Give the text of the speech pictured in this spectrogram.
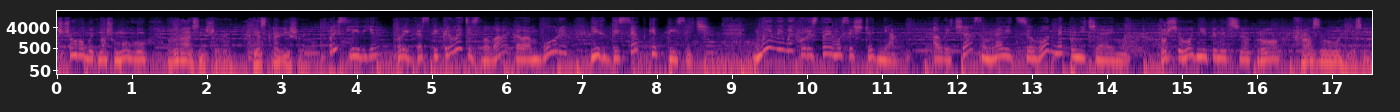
Що робить нашу мову виразнішою, яскравішою? Прислів'я, приказки, крилаті слова, каламбури, їх десятки тисяч. Ми ними користуємося щодня, але часом навіть цього не помічаємо. Тож сьогодні йтиметься про фразеологізми.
